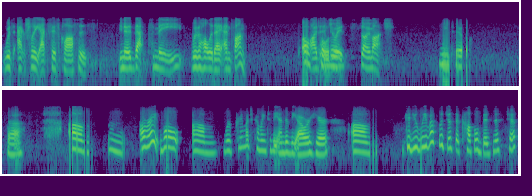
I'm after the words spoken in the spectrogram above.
was actually access classes. You know, that to me was a holiday and fun. oh, I'd totally. enjoy it so much. Me too. Yeah. Um. mm, All right. Well, um, we're pretty much coming to the end of the hour here. Um, could you leave us with just a couple business tips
